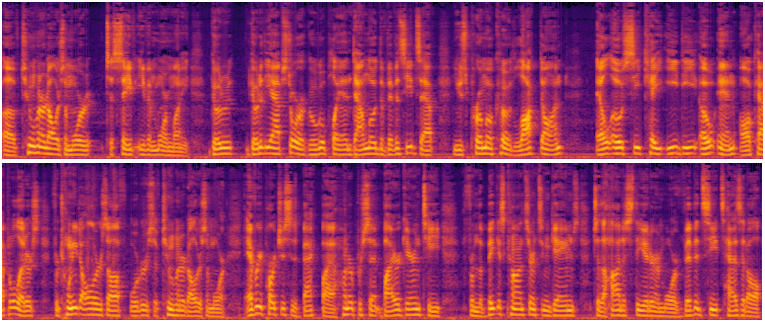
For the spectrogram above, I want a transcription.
of $200 or more to save even more money. Go to go to the App Store or Google Play and download the Vivid Seats app. Use promo code Locked On, L O C K E D O N, all capital letters, for twenty dollars off orders of two hundred dollars or more. Every purchase is backed by a hundred percent buyer guarantee. From the biggest concerts and games to the hottest theater and more, Vivid Seats has it all.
